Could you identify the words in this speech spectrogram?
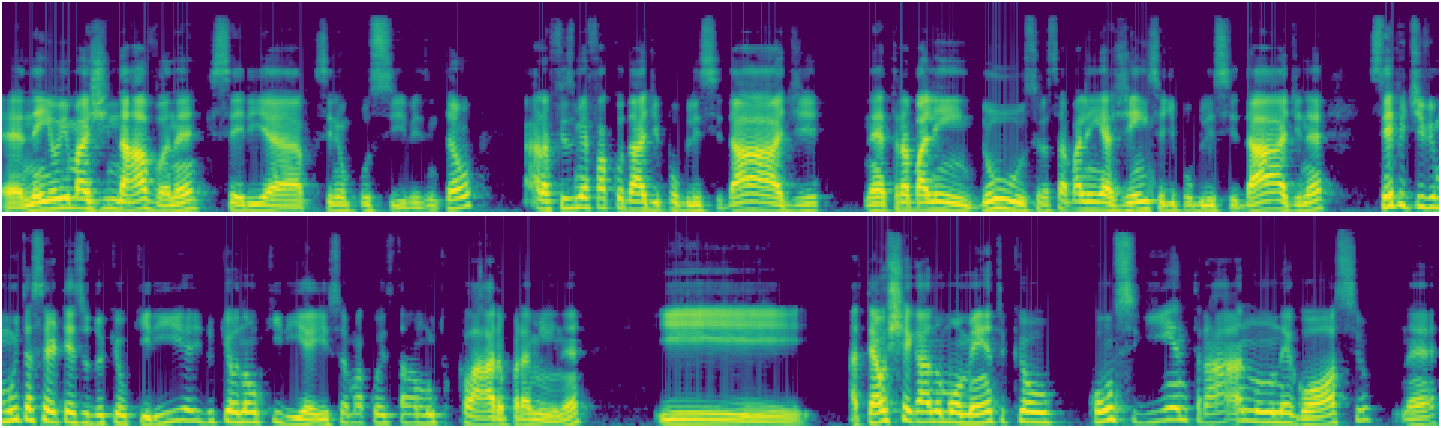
é, é, nem eu imaginava, né, que, seria, que seriam possíveis. Então, cara, fiz minha faculdade de publicidade, né, trabalhei em indústria, trabalhei em agência de publicidade, né, sempre tive muita certeza do que eu queria e do que eu não queria. Isso é uma coisa que estava muito claro para mim, né, e até eu chegar no momento que eu consegui entrar num negócio, né,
